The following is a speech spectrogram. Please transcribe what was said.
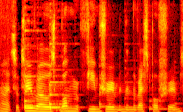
Alright, so two rows, one fume shroom, and then the rest both shrooms.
